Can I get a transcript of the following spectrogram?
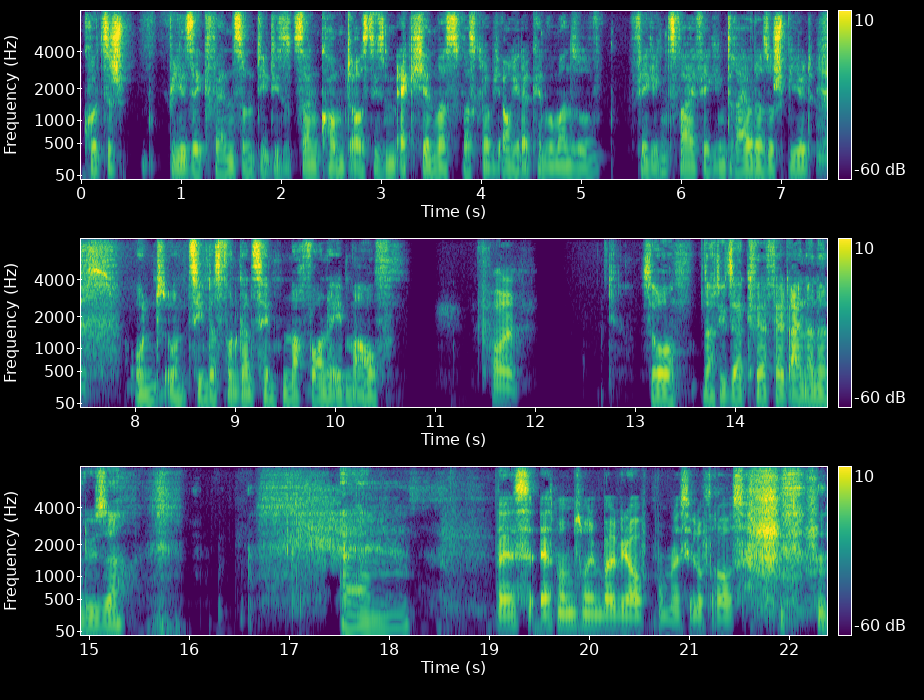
kurze Spielsequenz und die, die sozusagen kommt aus diesem Eckchen, was, was glaube ich auch jeder kennt, wo man so 4 gegen 2, 4 gegen 3 oder so spielt yes. und, und ziehen das von ganz hinten nach vorne eben auf. Voll. So, nach dieser Querfeldeinanalyse. Ähm, da ist, erstmal muss man den Ball wieder aufpumpen, da ist die Luft raus. wir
